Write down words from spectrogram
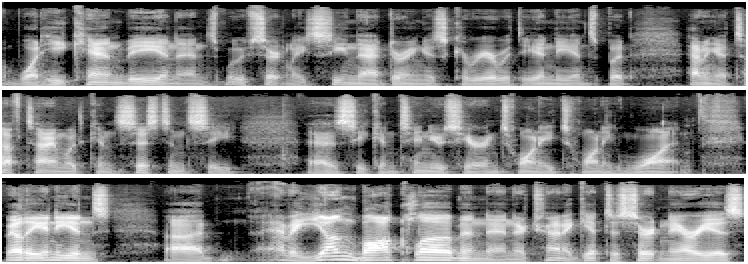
what he can be, and, and we've certainly seen that during his career with the Indians, but having a tough time with consistency as he continues here in 2021. Well, the Indians uh, have a young ball club, and, and they're trying to get to certain areas,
